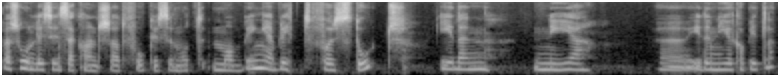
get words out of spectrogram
Personlig syns jeg kanskje at fokuset mot mobbing er blitt for stort i, nye, i det nye kapitlet.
